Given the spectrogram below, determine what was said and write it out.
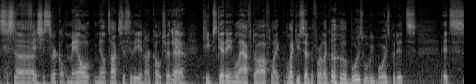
It's just a Uh, vicious circle. male male toxicity in our culture that Yeah. keeps getting laughed off. Like like you said before, like oh, boys will be boys, but it's it's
